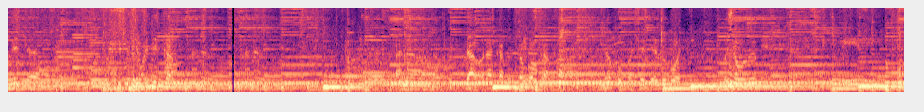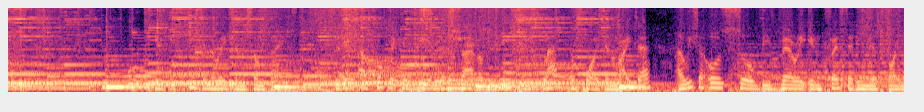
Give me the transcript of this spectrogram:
make um, security camp and, uh, and, uh, and uh, that other camp, some of them, you know, compensate everybody. But some of them, in its generation sometimes. Today our focus will be on the style of J.P. Clark, a poet and writer, and we shall also be very interested in his point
